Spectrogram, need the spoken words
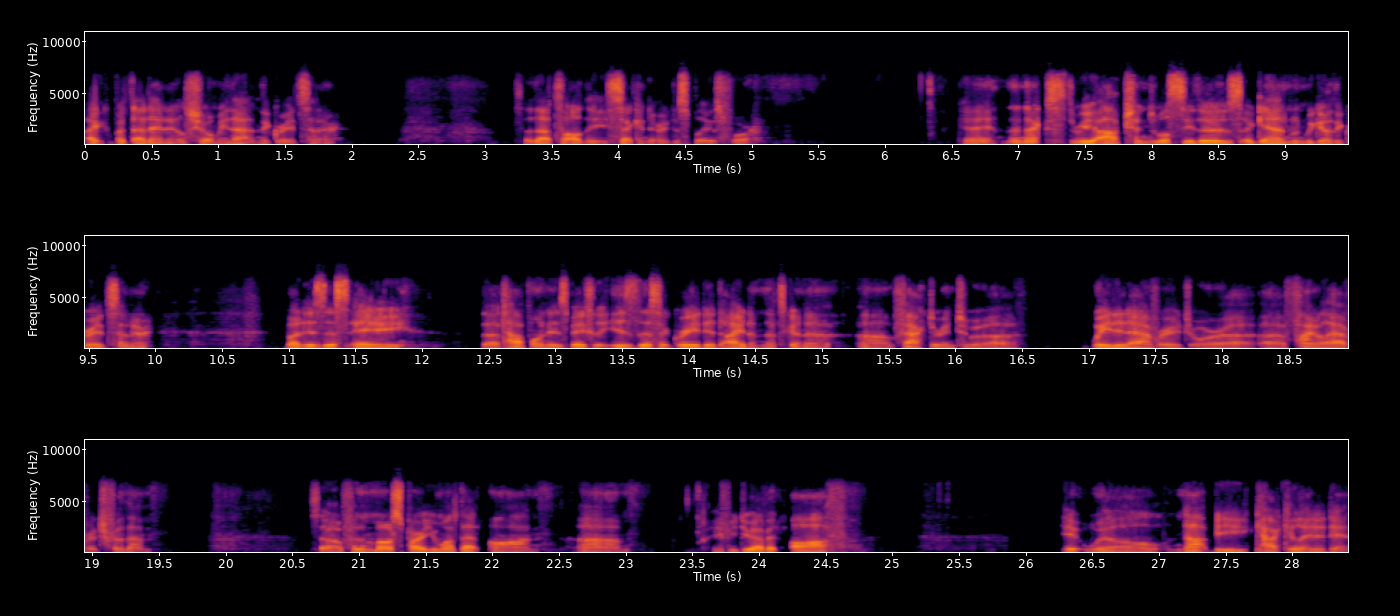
I can put that in, it'll show me that in the grade center. So that's all the secondary display is for. Okay, the next three options, we'll see those again when we go to the grade center. But is this a the top one is basically, is this a graded item that's going to uh, factor into a weighted average or a, a, final average for them? So for the most part, you want that on. Um, if you do have it off, it will not be calculated in.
